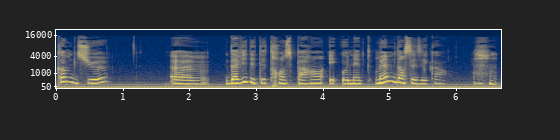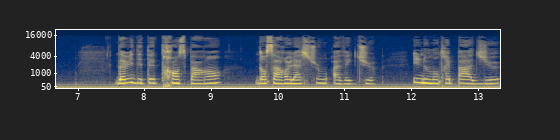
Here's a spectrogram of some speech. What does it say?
Comme Dieu, euh, David était transparent et honnête, même dans ses écarts. David était transparent dans sa relation avec Dieu. Il ne montrait pas à Dieu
